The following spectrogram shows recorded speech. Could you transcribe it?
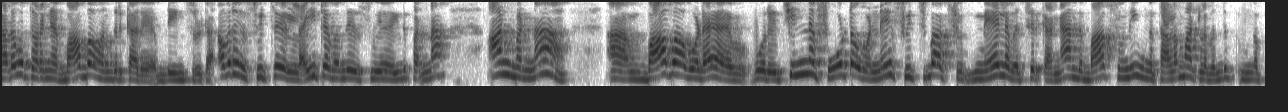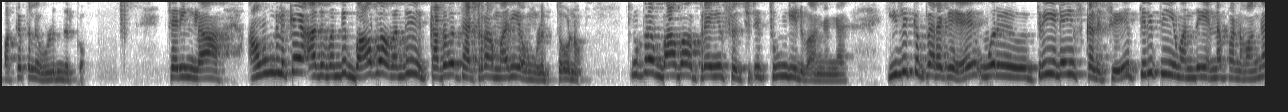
கதவை திறங்க பாபா வந்திருக்காரு அப்படின்னு சொல்லிட்டு. அவர் சுவிட்சு லைட்டை வந்து இது பண்ணால் ஆன் பண்ணால் பாபாவோட ஒரு சின்ன ஃபோட்டோ ஒன்று சுவிட்ச் பாக்ஸ் மேலே வச்சுருக்காங்க. அந்த பாக்ஸ் வந்து இவங்க தலைமாட்டில் வந்து இவங்க பக்கத்தில் விழுந்திருக்கும். சரிங்களா? அவங்களுக்கு அது வந்து பாபா வந்து கதவை தட்டுற மாதிரி அவங்களுக்கு தோணும். அப்புறம் பாபா ப்ரேயர்ஸ் வச்சுட்டு தூங்கிடுவாங்கங்க. இதுக்கு பிறகு ஒரு த்ரீ டேஸ் கழித்து திருப்பியும் வந்து என்ன பண்ணுவாங்க?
